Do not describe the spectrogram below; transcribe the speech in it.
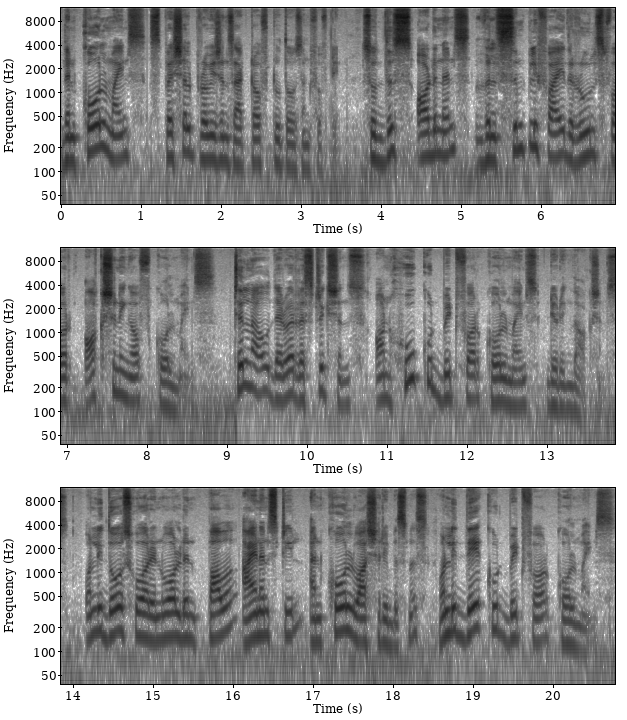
Then Coal Mines Special Provisions Act of 2015. So this ordinance will simplify the rules for auctioning of coal mines. Till now, there were restrictions on who could bid for coal mines during the auctions. Only those who are involved in power, iron and steel, and coal washery business, only they could bid for coal mines.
